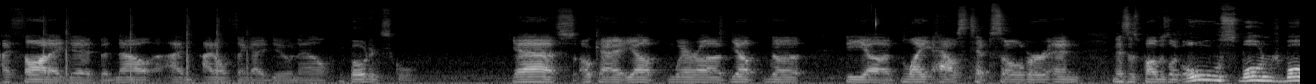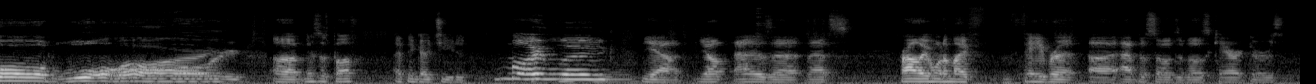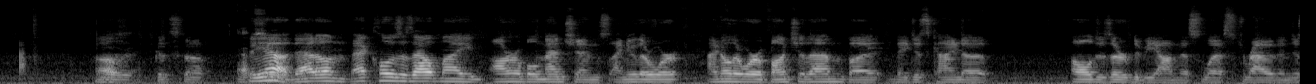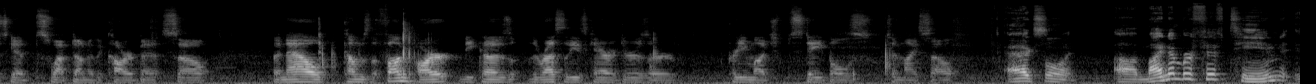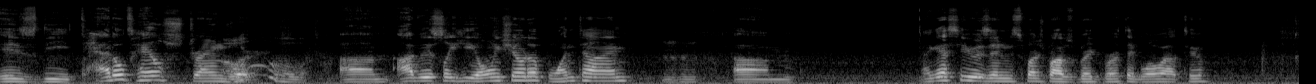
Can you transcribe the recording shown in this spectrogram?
I thought I did, but now I I don't think I do now. Boating school. Yes. Okay. Yep. Where uh yep the the uh, lighthouse tips over and Mrs. Puff is like, "Oh, SpongeBob, why?" Uh, Mrs. Puff, I think I cheated. My leg. Yeah. Yep. That is a that's probably one of my f- favorite uh, episodes of those characters. Oh, Oh, yeah. good stuff. But yeah, that um that closes out my honorable mentions. I knew there were I know there were a bunch of them, but they just kind of all deserve to be on this list rather than just get swept under the carpet. So, but now comes the fun part because the rest of these characters are pretty much staples to myself. Excellent. Uh, my number 15 is the Tattletale Strangler. Oh. Um, obviously, he only showed up one time. Mm-hmm. Um, I guess he was in SpongeBob's Big Birthday Blowout too.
